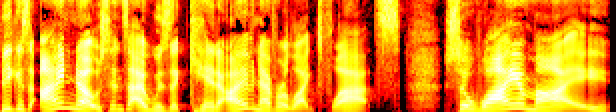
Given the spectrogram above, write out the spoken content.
Because I know since I was a kid, I've never liked flats. So why am I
